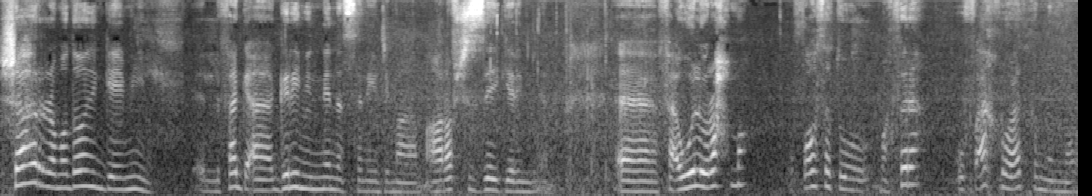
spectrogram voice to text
شهر رمضان الجميل اللي فجأة جري مننا السنة دي ما أعرفش إزاي جري مننا. آه في أوله رحمة وفي وسطه مغفرة وفي آخره عتق من النار.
